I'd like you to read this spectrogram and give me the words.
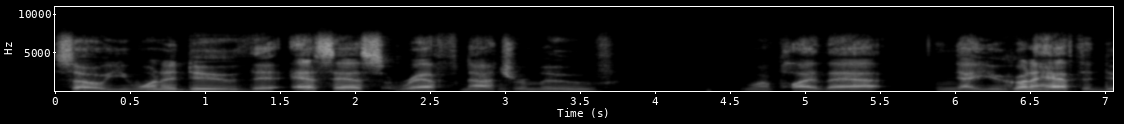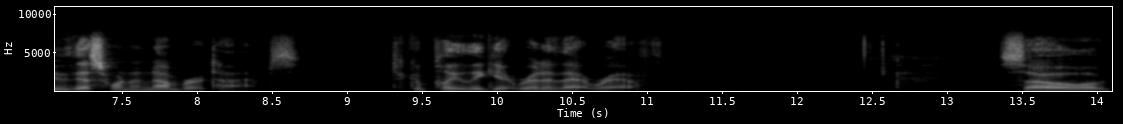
So you want to do the SS ref notch mm. remove. You want to apply that. Now you're going to have to do this one a number of times to completely get rid of that ref. So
